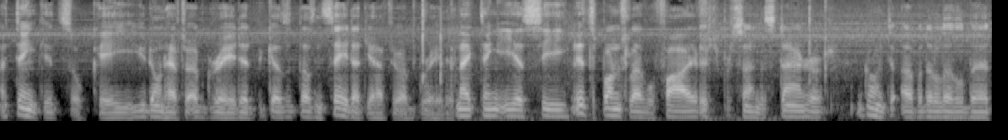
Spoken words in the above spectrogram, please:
I think it's okay. You don't have to upgrade it because it doesn't say that you have to upgrade it. Connecting ESC. It's punch level 5. 50% is standard. I'm going to up it a little bit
